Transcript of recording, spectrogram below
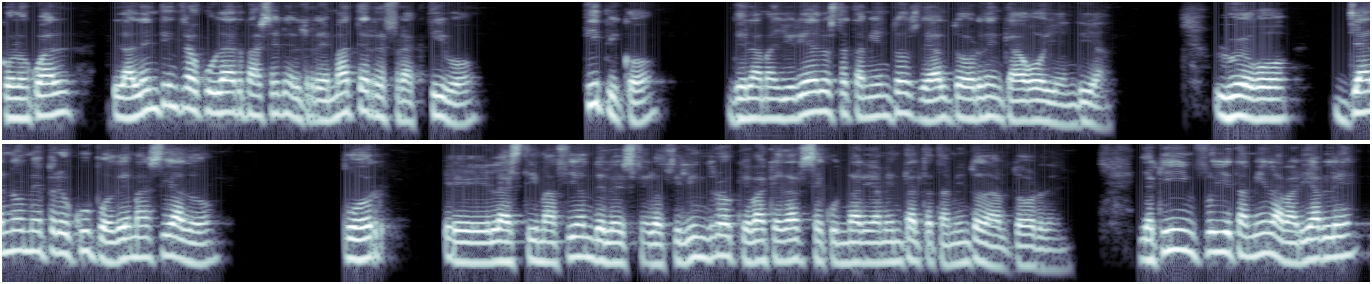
Con lo cual, la lente intraocular va a ser el remate refractivo típico de la mayoría de los tratamientos de alto orden que hago hoy en día. Luego, ya no me preocupo demasiado por eh, la estimación del esferocilindro que va a quedar secundariamente al tratamiento de alto orden. Y aquí influye también la variable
